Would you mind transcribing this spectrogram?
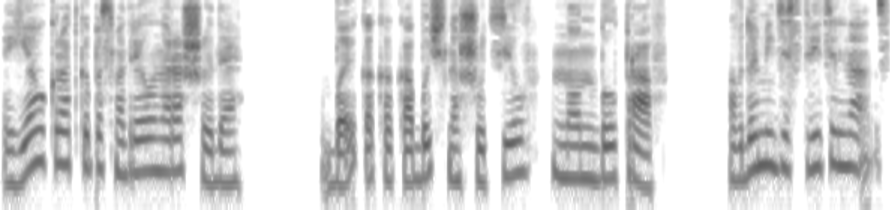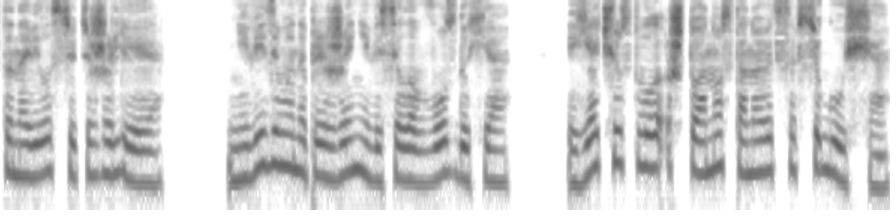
Я украдкой посмотрела на Рашида. Бека, как обычно, шутил, но он был прав. В доме действительно становилось все тяжелее. Невидимое напряжение висело в воздухе, я чувствовала, что оно становится все гуще.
